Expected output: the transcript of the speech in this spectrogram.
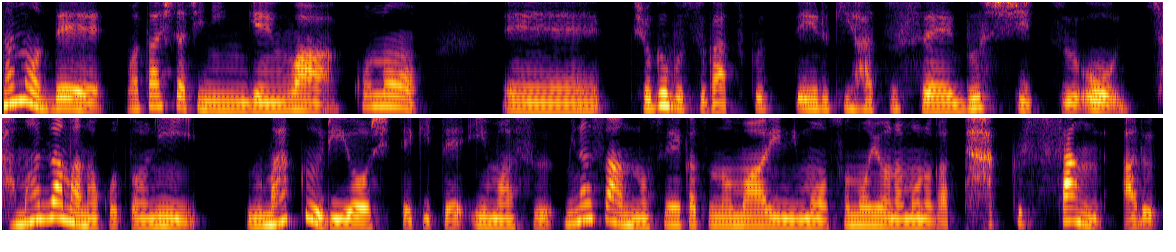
なので、私たち人間は、この、えー、植物が作っている揮発性物質を様々なことにうまく利用してきています。皆さんの生活の周りにもそのようなものがたくさんある。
